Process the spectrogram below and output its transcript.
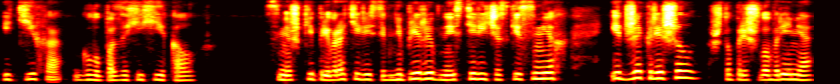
и тихо, глупо захихикал. Смешки превратились в непрерывный истерический смех, и Джек решил, что пришло время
